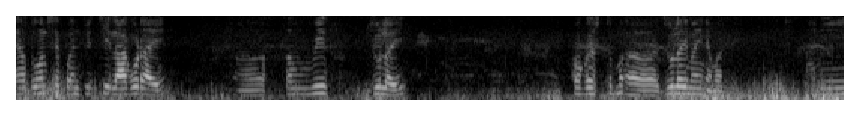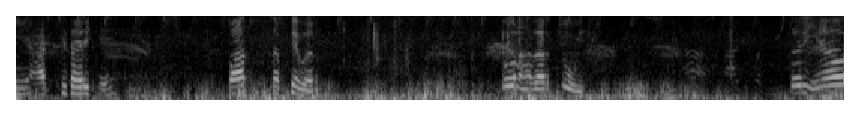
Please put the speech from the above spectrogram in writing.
ह्या दोनशे पंचवीसची लागवड आहे. सव्वीस जुलै ऑगस्ट जुलै महिन्यामध्ये. आणि आजची तारीख आहे पाच सप्टेंबर दोन हजार चोवीस. तर ह्या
